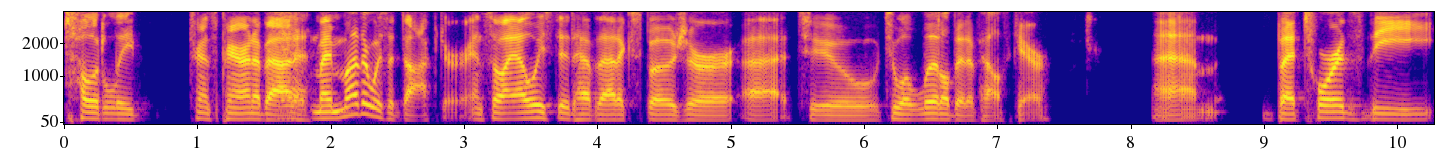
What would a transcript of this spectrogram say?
totally transparent about yeah. it my mother was a doctor and so i always did have that exposure uh, to to a little bit of healthcare um, but towards the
